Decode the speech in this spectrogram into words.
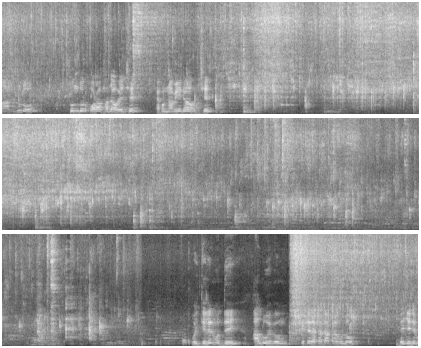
মাছগুলো সুন্দর কড়া ভাজা হয়েছে, এখন নামিয়ে নেওয়া হচ্ছে। ওই তেলের মধ্যেই আলু এবং কেটে রাখা ডাটাগুলো ভেজে নেব।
